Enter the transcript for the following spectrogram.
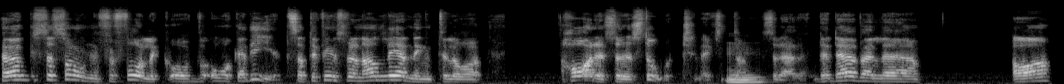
högsäsong för folk att åka dit. Så att det finns väl en anledning till att ha det så det är stort. Liksom. Mm. Sådär. Det, det är väl... Ja,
